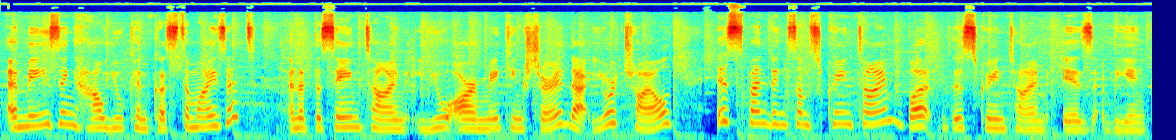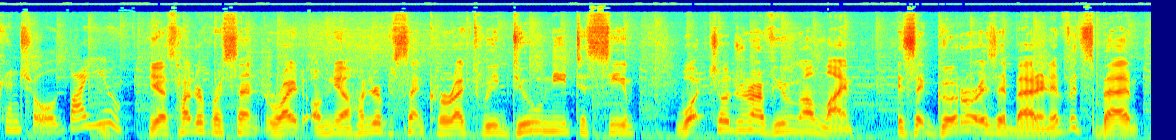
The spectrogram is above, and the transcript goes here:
amazing how you can customize it. And at the same time, you are making sure that your child is spending some screen time, but the screen time is being controlled by you. Yes, 100% right, Omnia, 100% correct. We do need to see what children are viewing online. Is it good or is it bad? And if it's bad,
